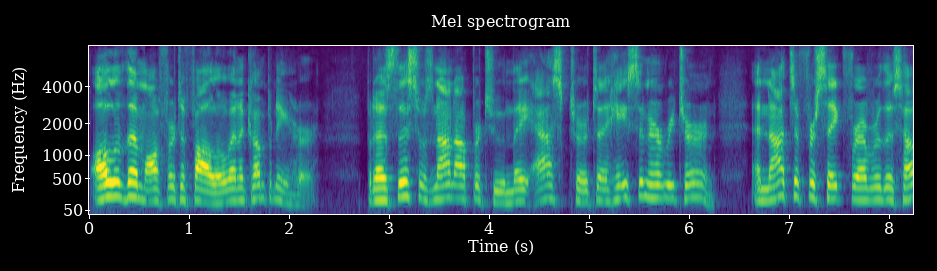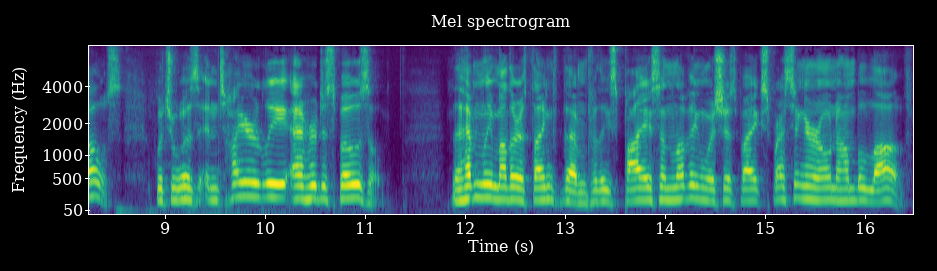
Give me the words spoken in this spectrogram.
All of them offered to follow and accompany her, But as this was not opportune, they asked her to hasten her return, and not to forsake forever this house, which was entirely at her disposal. The Heavenly Mother thanked them for these pious and loving wishes by expressing her own humble love,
